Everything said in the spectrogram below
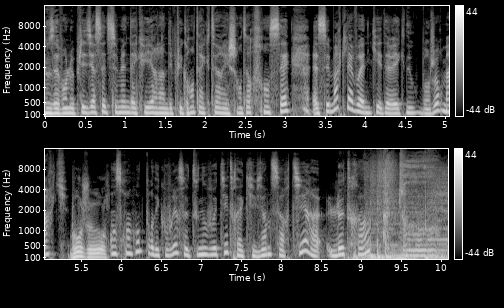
Nous avons le plaisir cette semaine d'accueillir l'un des plus grands acteurs et chanteurs français. C'est Marc Lavoine qui est avec nous. Bonjour Marc. Bonjour. On se rend compte pour découvrir ce tout nouveau titre qui vient de sortir, Le Train. Attends, attends-moi,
